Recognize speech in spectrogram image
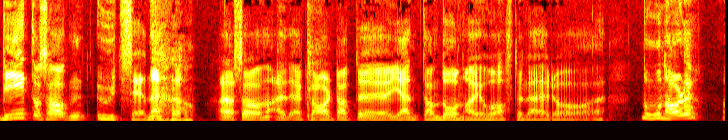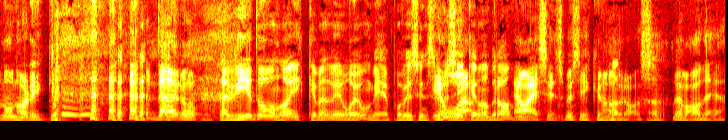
hvit, og så hadde han utseende. Ja. Altså, det er klart at uh, jentene dåna jo alt det der, og eh, noen har det, og noen har det ikke. og Nei, vi dåna ikke, men vi var jo med på Vi syntes jo musikken var bra. Ja, jeg syns musikken var Ja, bra, altså. ja. Det var det.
